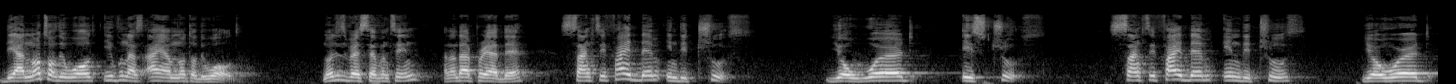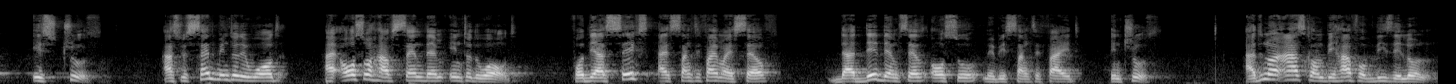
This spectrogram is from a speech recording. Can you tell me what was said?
They are not of the world, even as I am not of the world. Notice verse 17, another prayer there. Sanctify them in the truth. Your word is truth. Sanctify them in the truth. Your word is truth. As you sent me into the world, I also have sent them into the world. For their sakes I sanctify myself, that they themselves also may be sanctified in truth. I do not ask on behalf of these alone,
